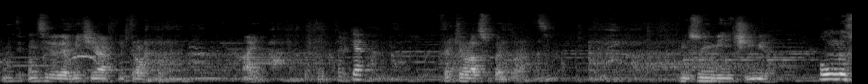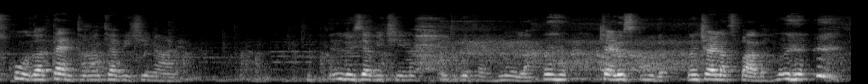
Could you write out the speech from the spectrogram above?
Non ti consiglio di avvicinarti troppo. Dai, Perché? perché ho la super corazza. Quindi sono invincibile. Ho uno scudo, attento, non ti avvicinare. Lui si avvicina e tu che fai? Nulla. c'hai lo scudo, non c'hai la spada.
